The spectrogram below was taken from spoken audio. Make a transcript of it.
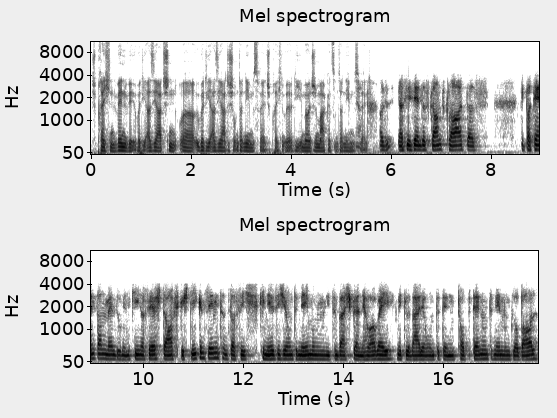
sprechen, wenn wir über die asiatischen, äh, über die asiatische Unternehmenswelt sprechen, oder die Emerging Markets Unternehmenswelt. Ja, also ja, Sie sehen das ganz klar, dass die Patentanmeldungen in China sehr stark gestiegen sind und dass sich chinesische Unternehmen wie zum Beispiel eine Huawei mittlerweile unter den Top 10 Unternehmen global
